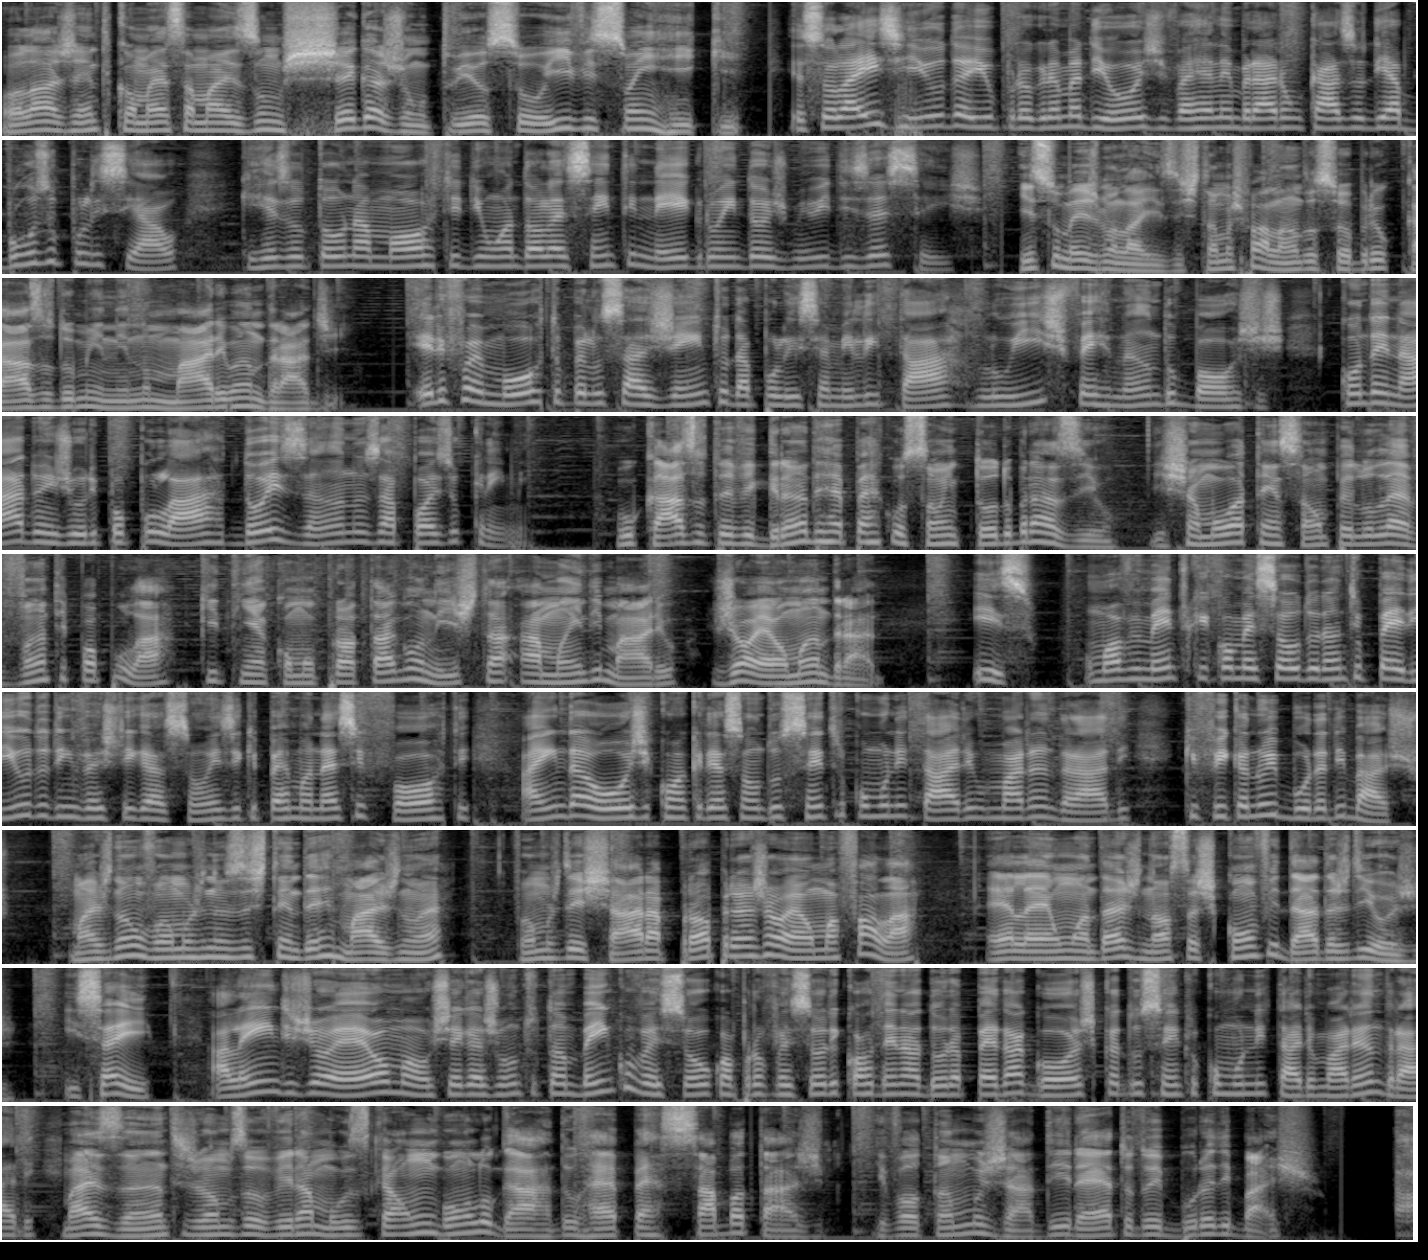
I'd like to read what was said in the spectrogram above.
Olá, gente. Começa mais um Chega Junto e eu sou Iveson Henrique. Eu sou Laís Hilda e o programa de hoje vai relembrar um caso de abuso policial que resultou na morte de um adolescente negro em 2016. Isso mesmo, Laís. Estamos falando sobre o caso do menino Mário Andrade. Ele foi morto pelo sargento da Polícia Militar, Luiz Fernando Borges, condenado em júri popular dois anos após o crime. O caso teve grande repercussão em todo o Brasil e chamou atenção pelo levante popular que tinha como protagonista a mãe de Mário, Joelma Andrade. Isso, um movimento que começou durante o período de investigações e que permanece forte ainda hoje com a criação do Centro Comunitário Mar Andrade, que fica no Ibura de Baixo. Mas não vamos nos estender mais, não é? Vamos deixar a própria Joelma falar. Ela é uma das nossas convidadas de hoje. Isso aí. Além de Joelma, o Chega Junto também conversou com a professora e coordenadora pedagógica do Centro Comunitário Mar Andrade. Mas antes, vamos ouvir a música Um Bom Lugar, do rapper Sabotage. E voltamos já, direto do Ibura de Baixo. Sou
